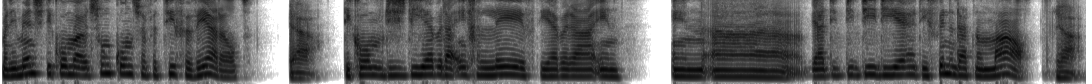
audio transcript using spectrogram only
Maar die mensen die komen uit zo'n conservatieve wereld, ja, die, komen, die, die hebben daarin geleefd, die hebben daarin, in, eh, ja, die, die, die, die, die vinden dat normaal. ja,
